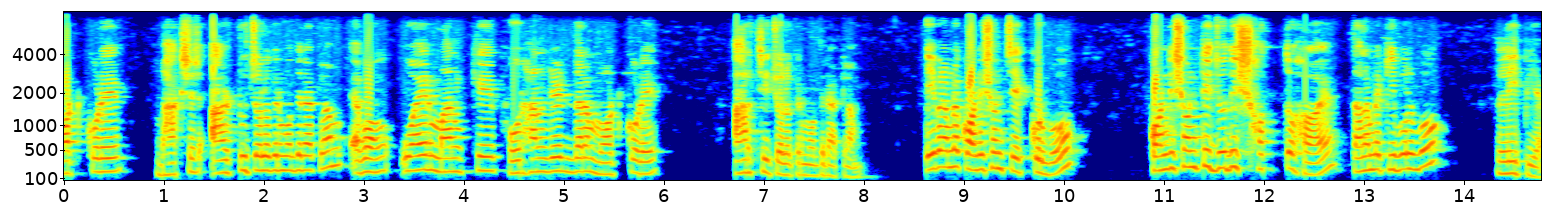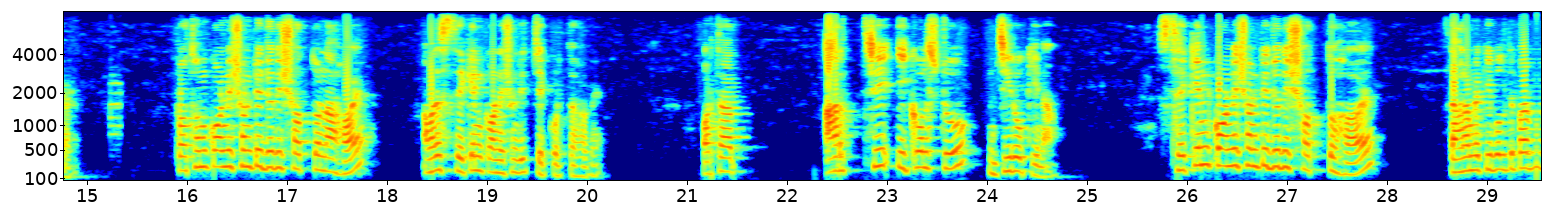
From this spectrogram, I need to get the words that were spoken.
মড করে ভাগশেষ আর টু চলকের মধ্যে রাখলাম এবং ওয়াই এর মানকে ফোর হান্ড্রেড দ্বারা মড করে আর থ্রি চলকের মধ্যে রাখলাম। এবার আমরা কন্ডিশন চেক করব। কন্ডিশনটি যদি সত্য হয়, তাহলে আমরা কি বলব? লিপিয়ার প্রথম কন্ডিশনটি যদি সত্য না হয়, আমাদের সেকেন্ড কন্ডিশনটি চেক করতে হবে। অর্থাৎ R three equals to zero কিনা। সেকেন্ড কন্ডিশনটি যদি সত্য হয়, তাহলে আমরা কি বলতে পারব?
